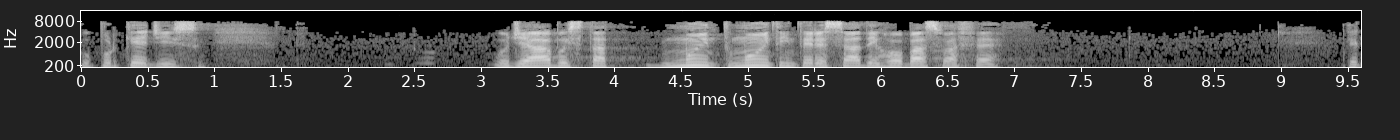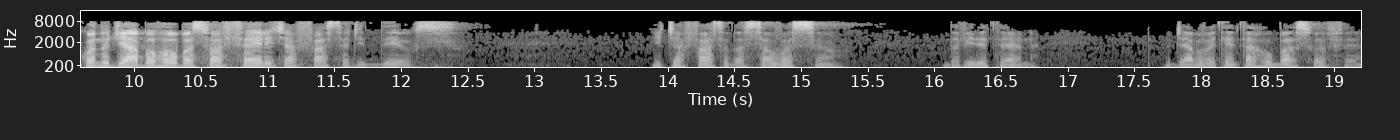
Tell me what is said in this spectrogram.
o porquê disso. O diabo está muito, muito interessado em roubar sua fé. Porque quando o diabo rouba sua fé, ele te afasta de Deus e te afasta da salvação, da vida eterna. O diabo vai tentar roubar a sua fé.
